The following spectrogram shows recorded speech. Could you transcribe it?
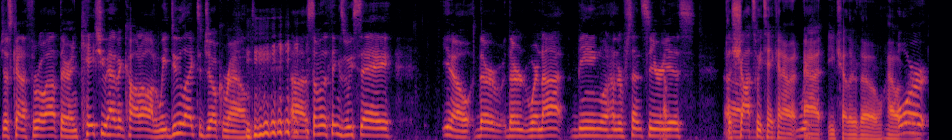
just kind of throw out there in case you haven't caught on. We do like to joke around. uh, some of the things we say, you know, they're they're we're not being 100% serious. The shots we take out we- at each other, though, however, Or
